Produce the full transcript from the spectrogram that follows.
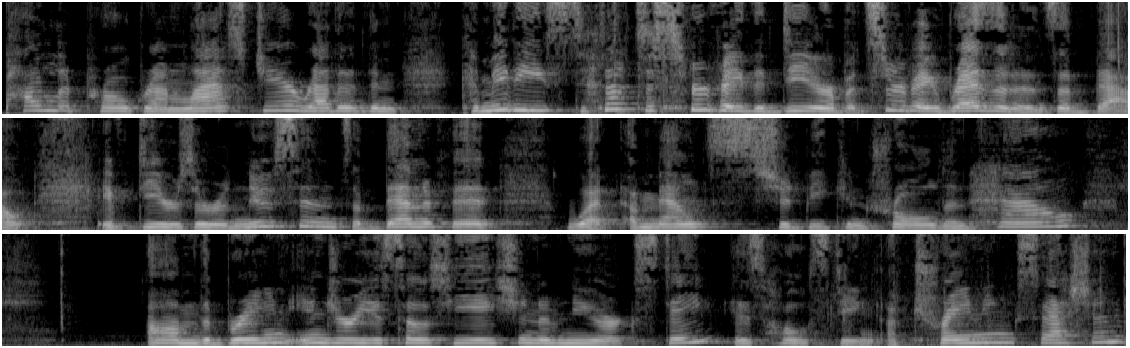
pilot program last year. Rather than committees not to survey the deer but survey residents about if deers are a nuisance a benefit what amounts should be controlled and how. Um, the brain injury association of new york state is hosting a training session.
